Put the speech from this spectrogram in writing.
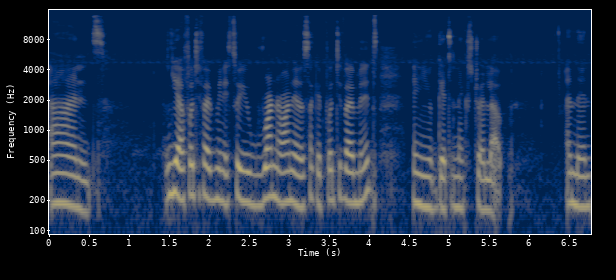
And yeah, 45 minutes. So you run around in a circuit 45 minutes and you get an extra lap. And then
